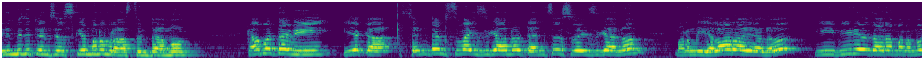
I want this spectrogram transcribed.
ఎనిమిది టెన్సెస్కే మనం రాస్తుంటాము. కాబట్టి అవి ఈ యొక్క సెంటెన్స్ వైజ్గాను టెన్సెస్ వైజ్గాను మనం ఎలా రాయాలో ఈ వీడియో ద్వారా మనము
